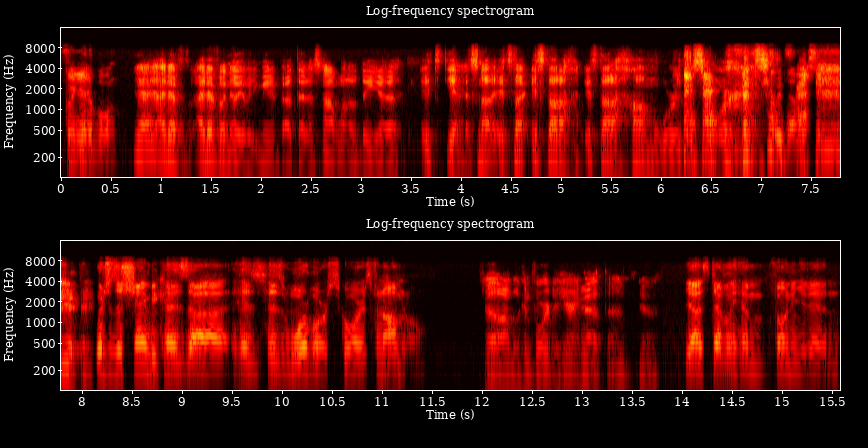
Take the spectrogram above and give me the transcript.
forgettable. Yeah, I, def- I definitely know what you mean about that. It's not one of the. Uh, it's yeah, it's not. It's not. It's not a. It's not a hum worthy score. So which is a shame because uh, his his Warhorse score is phenomenal. Oh, I'm looking forward to hearing that then. Yeah. Yeah, it's definitely him phoning it in.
